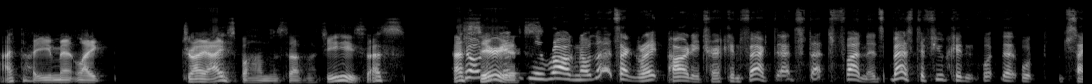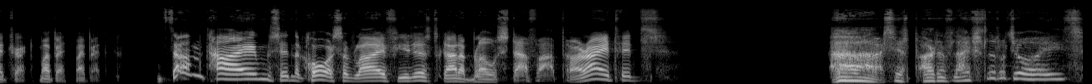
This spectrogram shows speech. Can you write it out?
I thought you meant like dry ice bombs and stuff. Jeez, that's that's Don't serious. get me wrong. No, that's a great party trick. In fact, that's that's fun. It's best if you can. What that? What, sidetracked. My bad. My bad. Sometimes in the course of life, you just gotta blow stuff up. All right, it's ah, it's just part of life's little joys.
